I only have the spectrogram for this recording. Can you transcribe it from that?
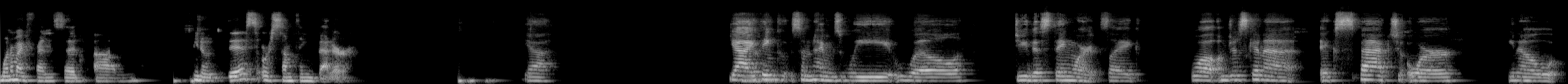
one of my friends said, um, you know, this or something better. Yeah. Yeah, I think sometimes we will do this thing where it's like, well, I'm just going to expect or, you know,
